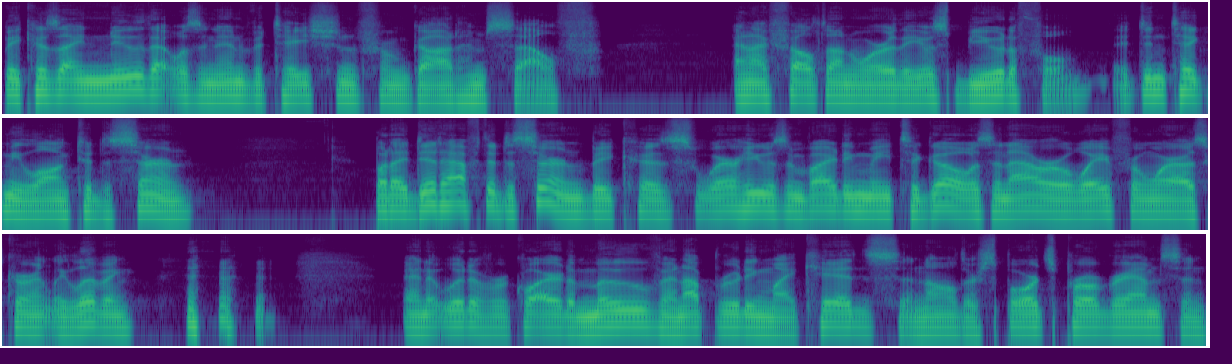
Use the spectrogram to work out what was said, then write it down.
because I knew that was an invitation from God Himself, and I felt unworthy. It was beautiful. It didn't take me long to discern. But I did have to discern because where he was inviting me to go was an hour away from where I was currently living. and it would have required a move and uprooting my kids and all their sports programs. And,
